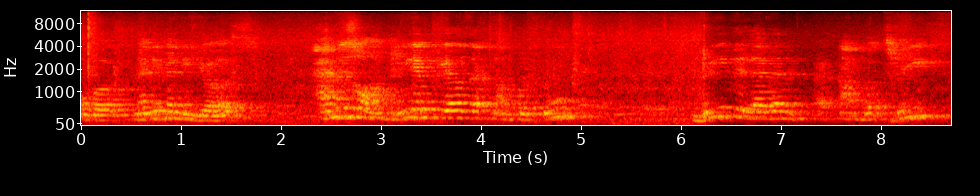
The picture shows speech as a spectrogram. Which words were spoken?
over many, many years, Amazon reappears at number 2, Dream 11 at number 3,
